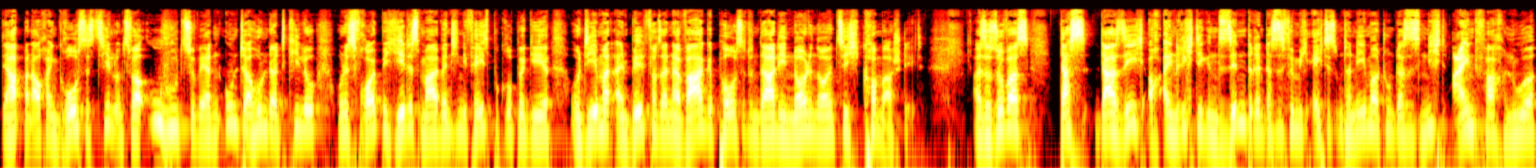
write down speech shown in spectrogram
da hat man auch ein großes Ziel und zwar Uhu zu werden, unter 100 Kilo und es freut mich jedes Mal, wenn ich in die Facebook-Gruppe gehe und jemand ein Bild von seiner Waage postet und da die 99, steht. Also sowas, das, da sehe ich auch einen richtigen Sinn drin. Das ist für mich echtes Unternehmertum. Das ist nicht einfach nur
